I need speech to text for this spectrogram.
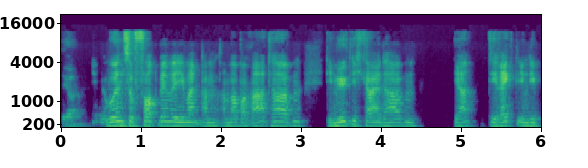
Ja. Wir wollen sofort, wenn wir jemanden am, am Apparat haben, die Möglichkeit haben, ja, direkt in die,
